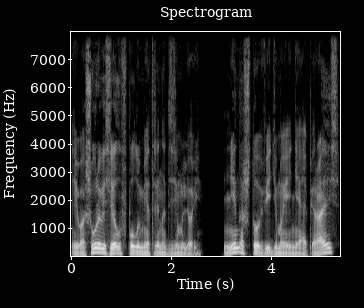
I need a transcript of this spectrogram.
Ивашура висел в полуметре над землей, ни на что, видимое, не опираясь,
